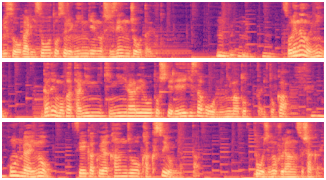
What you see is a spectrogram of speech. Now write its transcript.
ルソーが理想とする人間の自然状態だと。うんうんうん。それなのに、誰もが他人に気に入られようとして礼儀作法を身にまとったりとか、本来の性格や感情を隠すようになった。当時のフランス社会、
